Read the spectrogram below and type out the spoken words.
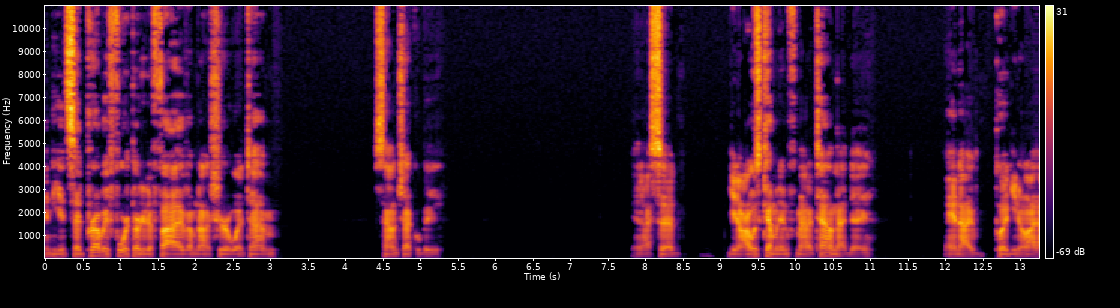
And he had said probably 4.30 to 5. I'm not sure what time sound check will be. And I said, you know, I was coming in from out of town that day, and I put, you know, I,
